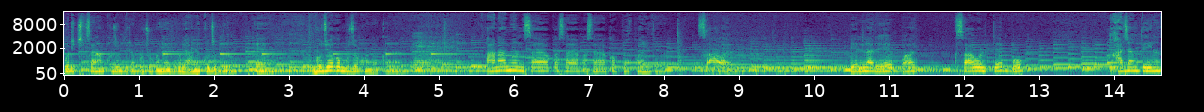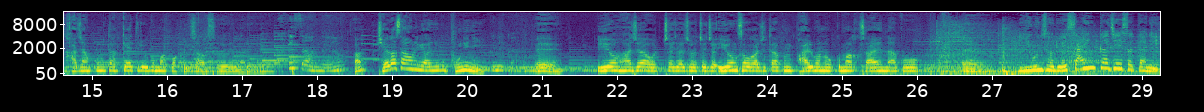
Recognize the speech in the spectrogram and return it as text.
우리 집사람 고집대로 무조건 해야 돼. 우리 아내 고집대로. 예. 무조건 무조건 효과는. 예. 안 하면 쌓여가 쌓여가 쌓여가 폭발이 돼요. 싸워요. 옛날에 막 싸울 때뭐 가장 때리는 가장품 다 깨뜨리고 막, 막 그렇게 싸웠어요 옛날에. 크게 싸웠네요. 아 제가 싸우는 게 아니고 본인이. 그니까. 예. 이용하자 어쩌자 저쩌자 이용서 가지고 다 밟아놓고 막 사인하고. 예. 이혼 서류에 사인까지 했었다니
